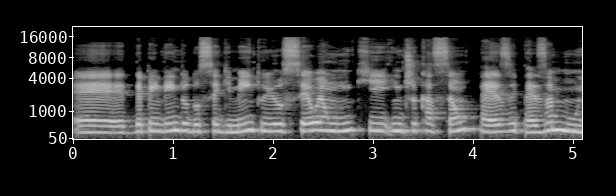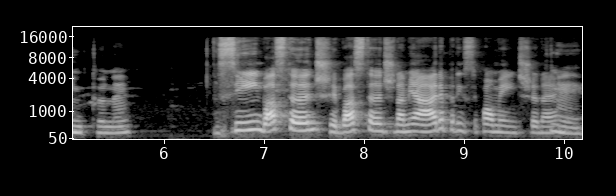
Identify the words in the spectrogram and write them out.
é, dependendo do segmento, e o seu é um que indicação pesa e pesa muito, né? Sim, bastante, bastante, na minha área principalmente, né? É.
